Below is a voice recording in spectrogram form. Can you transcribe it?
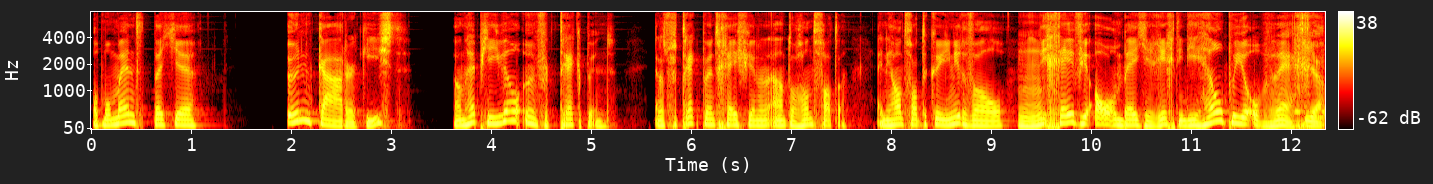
Op het moment dat je een kader kiest, dan heb je wel een vertrekpunt. En dat vertrekpunt geef je een aantal handvatten. En die handvatten kun je in ieder geval, Mhm. die geven je al een beetje richting. Die helpen je op weg. Ja,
